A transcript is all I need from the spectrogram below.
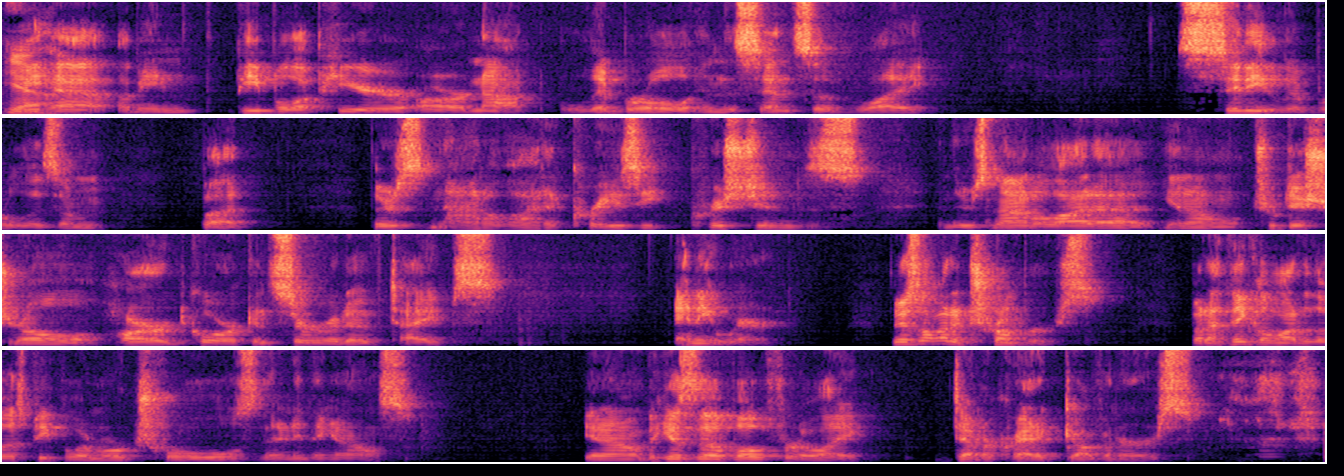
yeah, we have i mean people up here are not liberal in the sense of like city liberalism but there's not a lot of crazy christians and there's not a lot of you know traditional hardcore conservative types anywhere there's a lot of trumpers but i think a lot of those people are more trolls than anything else you know because they'll vote for like democratic governors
